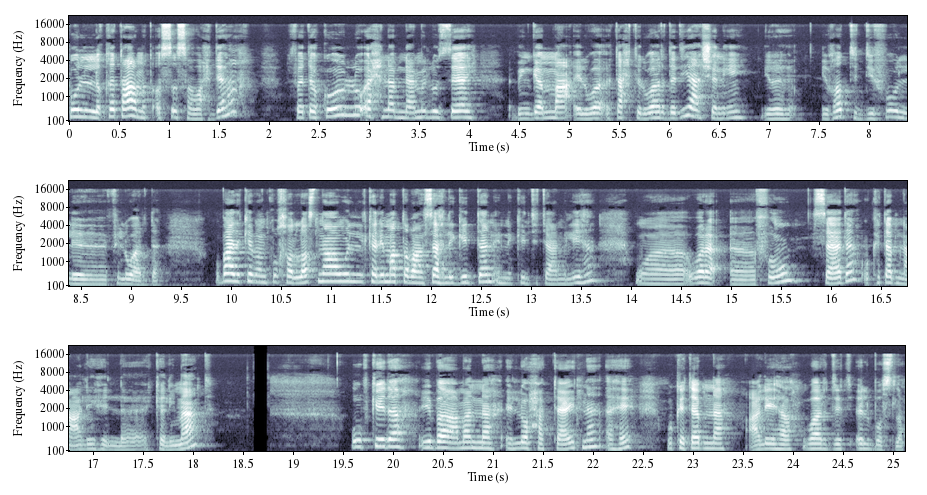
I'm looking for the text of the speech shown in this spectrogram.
كل قطعة متقصصة وحدها فده كله إحنا بنعمله إزاي؟ بنجمع ألو... تحت الوردة دي عشان إيه؟ يغطي الديفو اللي في الوردة. وبعد كده نكون خلصنا والكلمات طبعا سهل جدا إنك أنت تعمليها وورق آه، فوم سادة وكتبنا عليه الكلمات. وبكده يبقى عملنا اللوحة بتاعتنا أهي وكتبنا عليها وردة البوصلة.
